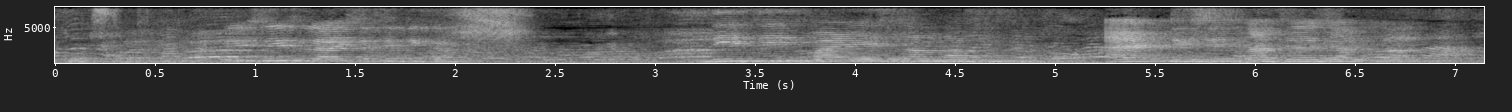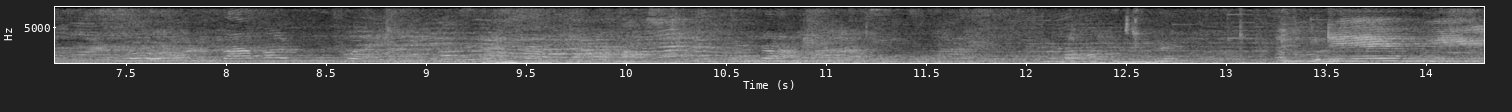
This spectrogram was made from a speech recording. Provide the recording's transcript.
Wabarakatuh. This is Raisa Siddiqa. This is my son Nafisa. And this is Nasir Jalal. Today we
